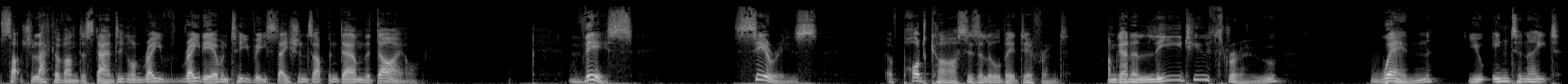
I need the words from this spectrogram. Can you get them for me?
such lack of understanding on radio and TV stations up and down the dial. This series of podcasts is a little bit different. I'm going to lead you through when you intonate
